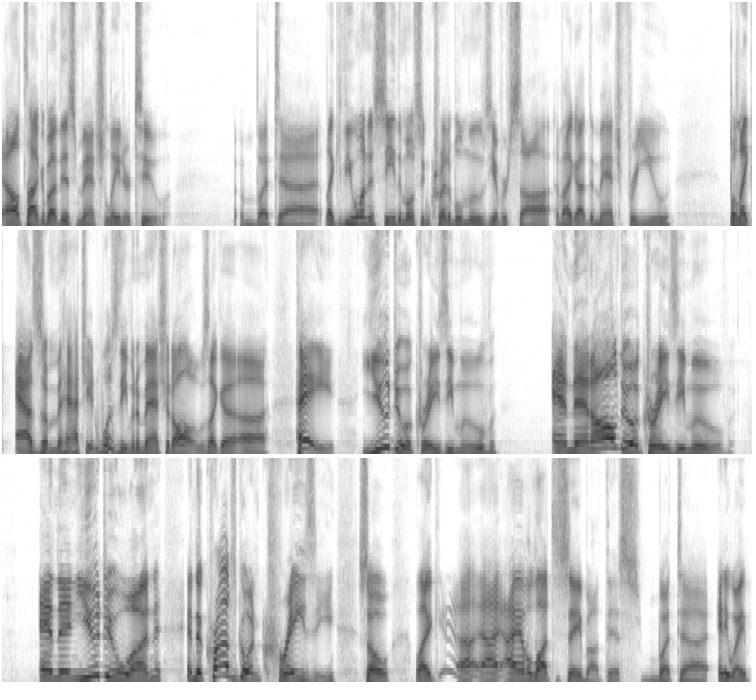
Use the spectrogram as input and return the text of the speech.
I'll talk about this match later too. But uh, like, if you want to see the most incredible moves you ever saw, if I got the match for you, but like as a match, it wasn't even a match at all. It was like a, uh, hey, you do a crazy move, and then I'll do a crazy move and then you do one, and the crowd's going crazy. So, like, I, I have a lot to say about this, but uh, anyway,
